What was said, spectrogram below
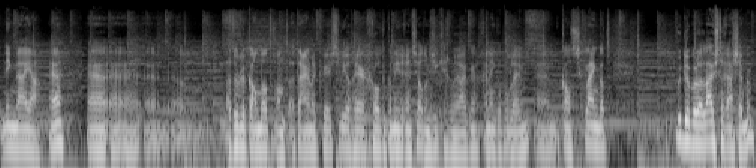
Ik denk, nou ja, hè, natuurlijk kan dat, want uiteindelijk is de wereld heel groot en kan iedereen hetzelfde muziekje gebruiken. Geen enkel probleem. En de kans is klein dat we dubbele luisteraars hebben.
